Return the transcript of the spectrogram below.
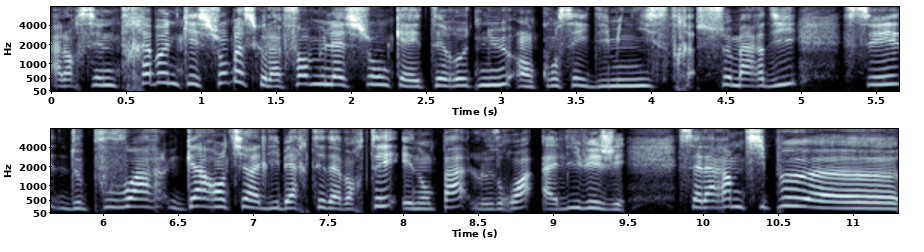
Alors c'est une très bonne question parce que la formulation qui a été retenue en Conseil des ministres ce mardi, c'est de pouvoir garantir la liberté d'avorter et non pas le droit à l'IVG. Ça a l'air un petit peu euh,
